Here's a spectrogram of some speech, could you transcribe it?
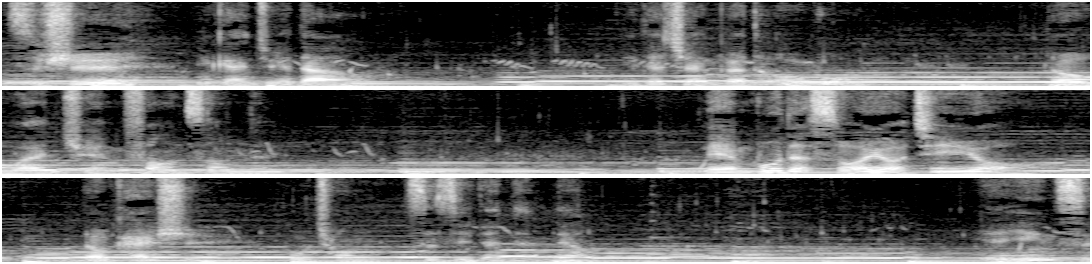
此时，你感觉到你的整个头部都完全放松了，脸部的所有肌肉都开始补充自己的能量，也因此，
